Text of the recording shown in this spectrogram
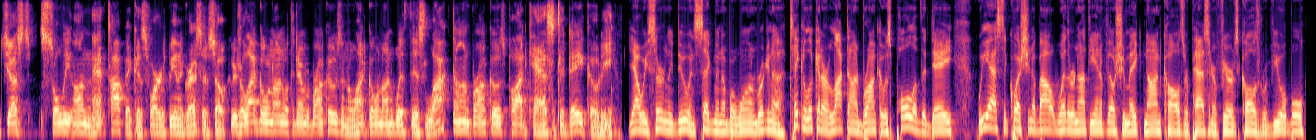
just solely on that topic as far as being aggressive. So there's a lot going on with the Denver Broncos and a lot going on with this Locked On Broncos podcast today, Cody. Yeah, we certainly do. In segment number one, we're gonna take a look at our Locked On Poll of the day. We asked the question about whether or not the NFL should make non calls or pass interference calls reviewable.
